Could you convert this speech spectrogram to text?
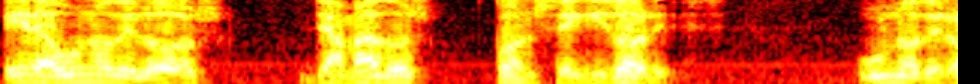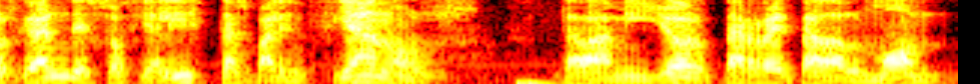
era uno de los llamados conseguidores uno de los grandes socialistas valencianos la millor tarreta del.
